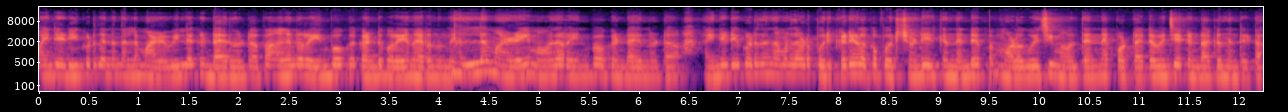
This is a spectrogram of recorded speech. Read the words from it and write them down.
അതിന്റെ ഇടയിൽ കൂടെ തന്നെ നല്ല മഴവില്ലൊക്കെ ഉണ്ടായിരുന്നു കേട്ടോ. അപ്പോൾ അങ്ങനെ റെയിൻബോ ഒക്കെ കണ്ട് കുറേ നേരം നിന്ന്. നല്ല മഴയും അതുപോലെ റെയിൻബോ ഒക്കെ ഉണ്ടായിരുന്നു കേട്ടോ. അതിന്റെ ഇടയിൽ കൂടെ തന്നെ നമ്മളവിടെ പൊരിക്കടികളൊക്കെ പൊരിച്ചുകൊണ്ടിരിക്കുന്നുണ്ട് ഇപ്പം മുളക് ബജിയും അതുപോലെ തന്നെ പൊട്ടാറ്റോ ബജിയൊക്കെ ഉണ്ടാക്കുന്നുണ്ട് കേട്ടോ.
